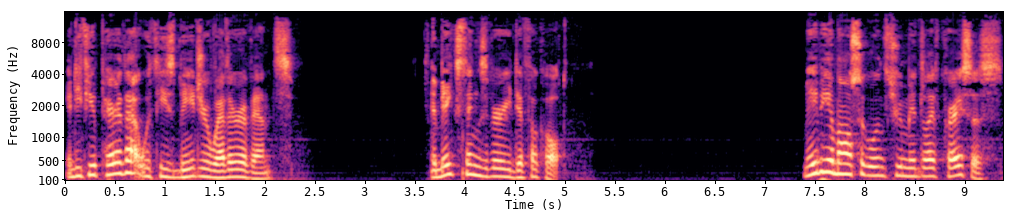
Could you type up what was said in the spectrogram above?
And if you pair that with these major weather events, it makes things very difficult. Maybe I'm also going through midlife crisis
